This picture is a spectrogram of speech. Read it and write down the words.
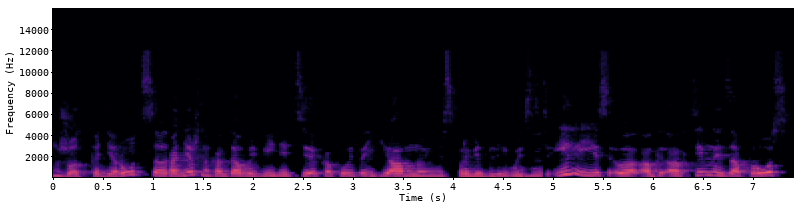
жестко дерутся. Конечно, когда вы видите какую-то явную несправедливость. Угу. Или есть э, активный запрос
